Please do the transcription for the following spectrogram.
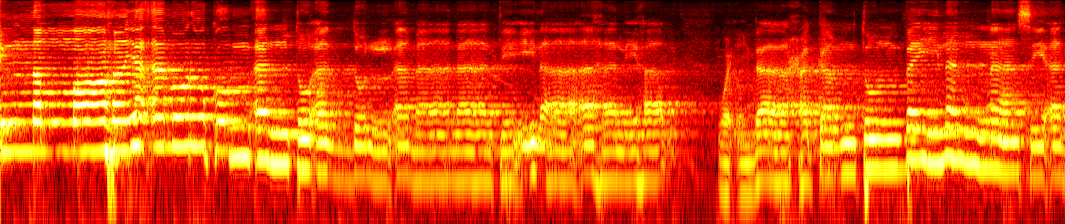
ইন্নাল্লাহা ইয়া'মুরুকুম আন তু'আদ্দুল আমানাতি ইলা আহলিহা وإذا حكمتم بين الناس أن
